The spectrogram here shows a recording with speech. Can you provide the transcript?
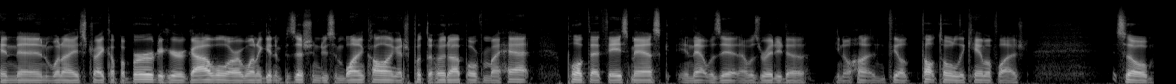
and then when I strike up a bird or hear a gobble or I want to get in position do some blind calling, I just put the hood up over my hat, pull up that face mask, and that was it. I was ready to, you know, hunt and feel felt totally camouflaged. So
